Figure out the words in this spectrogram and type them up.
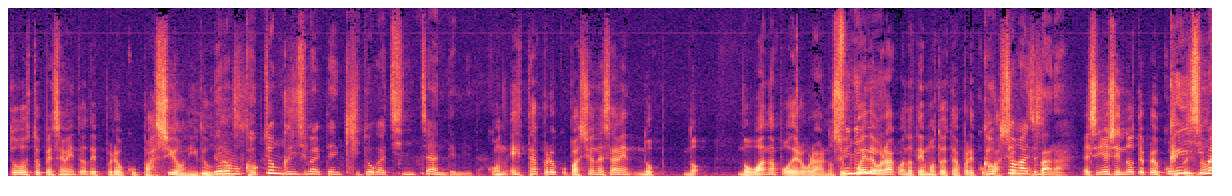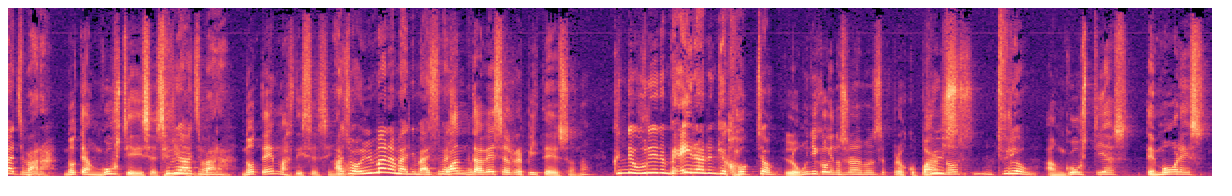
Todos estos pensamientos de preocupación y dudas. 여러분 걱정 근심할 땐 기도가 진짜 안 됩니다. Con estas preocupaciones, ¿saben? No, no, no van a poder orar. No se puede orar cuando tenemos todas estas preocupaciones. El Señor dice, no te preocupes. ¿no? te angusties, dice el Señor. ¿no? no temas, dice el Señor. ¿Cuántas veces Él repite eso? ¿no? Lo único que nosotros debemos preocuparnos, angustias, temores,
